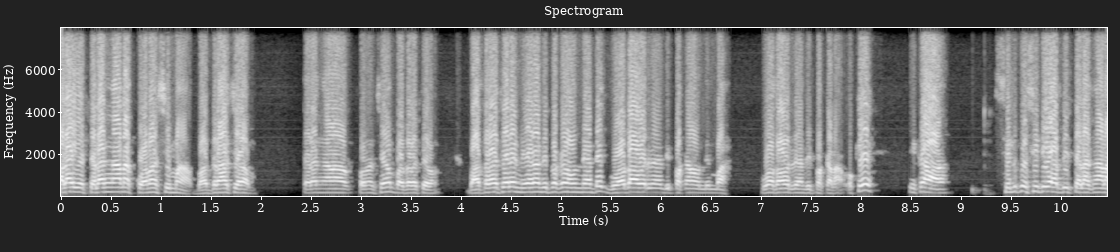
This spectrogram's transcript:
అలాగే తెలంగాణ కోనసీమ భద్రాచలం. తెలంగాణ కోనసీమ భద్రాచలం. భద్రాచలం ఏ నది పక్కన ఉంది అంటే గోదావరి నది పక్కన ఉంది మా గోదావరి నది పక్కన. ఓకే? ఇక silk city of the Telangana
